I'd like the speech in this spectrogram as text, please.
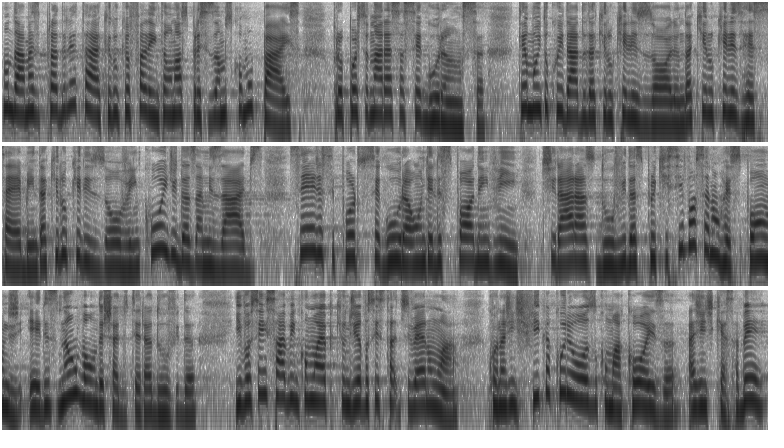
não dá mais para deletar, aquilo que eu falei. Então, nós precisamos, como pais, proporcionar essa segurança, ter muito cuidado daquilo que eles olham, daquilo que eles recebem, daquilo que eles ouvem, cuide das amizades, seja esse porto seguro onde eles podem vir tirar as dúvidas, porque se você não responde, eles não vão deixar de ter a dúvida. E vocês sabem como é, porque um dia vocês estiveram lá. Quando a gente fica curioso com uma coisa, a gente quer saber,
